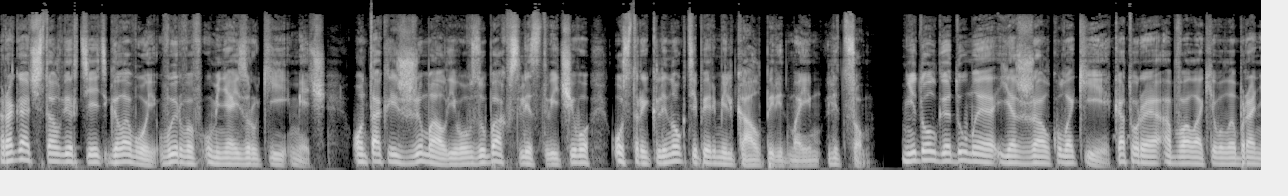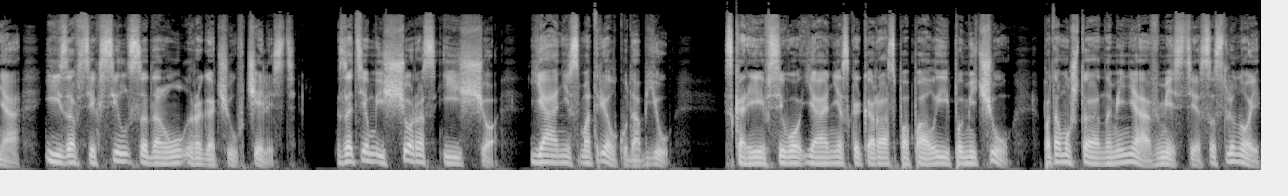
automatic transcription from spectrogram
Рогач стал вертеть головой, вырвав у меня из руки меч. Он так и сжимал его в зубах, вследствие чего острый клинок теперь мелькал перед моим лицом. Недолго думая, я сжал кулаки, которые обволакивала броня, и изо всех сил саданул рогачу в челюсть. Затем еще раз и еще. Я не смотрел, куда бью. Скорее всего, я несколько раз попал и по мечу, потому что на меня вместе со слюной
